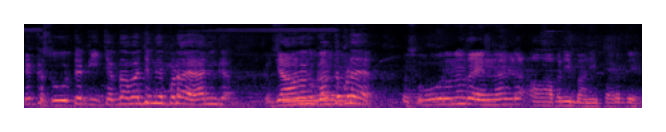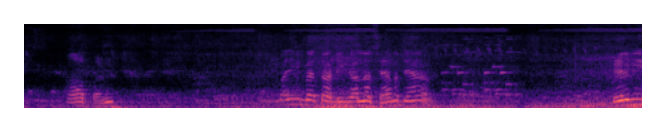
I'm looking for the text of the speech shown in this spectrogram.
ਤੇ ਕਸੂਰ ਤੇ ਟੀਚਰ ਦਾ ਵਾ ਜਿਹਨੇ ਪੜਾਇਆ ਨਹੀਂਗਾ ਜਾਂ ਉਹਨਾਂ ਨੂੰ ਗਲਤ ਪੜਾਇਆ ਕਸੂਰ ਉਹਨਾਂ ਦਾ ਇੰਨਾ ਜਿਹੜਾ ਆਪ ਨਹੀਂ ਬਾਣੀ ਪੜ੍ਹਦੇ, ਆਪ ਪੜ੍ਹਨ। ਭਾਜੀ, ਮੈਂ ਤੁਹਾਡੀ ਗੱਲ ਨਾਲ ਸਹਿਮਤ ਹਾਂ। ਫਿਰ ਵੀ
